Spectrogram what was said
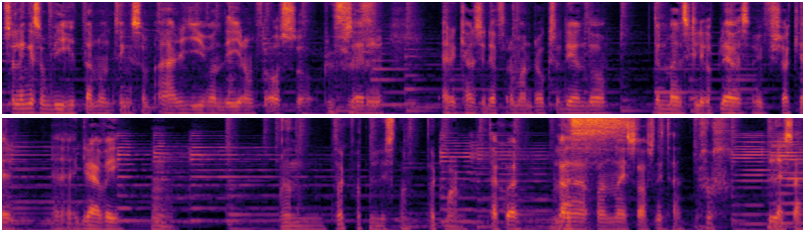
så länge som vi hittar någonting som är givande i dem för oss så, så är, det, är det kanske det för de andra också. Det är ändå den mänskliga upplevelsen vi försöker eh, gräva i. mm. Men tack för att ni lyssnade. Tack Marlon. Tack själv. Bless. För en nice avsnitt här. Blessa.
